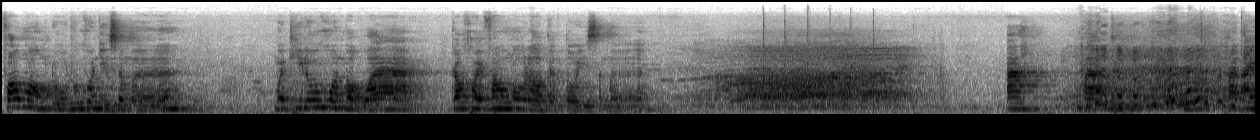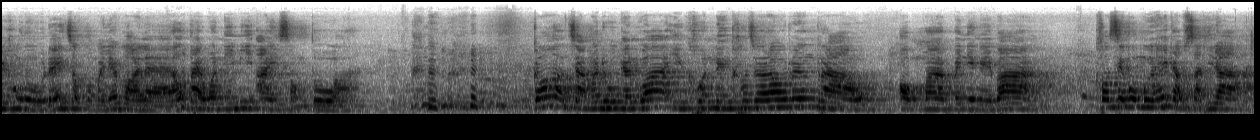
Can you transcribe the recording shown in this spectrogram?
เฝ้ามองดูทุกคนอยู่เสมอ เหมือนที่ทุกคนบอกว่า ก็คอยเฝ้ามองเราเติบโตอยู่เสมออะพาร์ทพาร์ทไอของหนูได้จบลงไปเรียบร้อยแล้ว แต่วันนี้มีไอสองตัว ก็จะมาดูกันว่าอีกคนนึงเขาจะเล่าเรื่องราวออกมาเป็นยังไงบ้าง ขอเสียงปรบมือให้กับสาธิดาค่ะ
